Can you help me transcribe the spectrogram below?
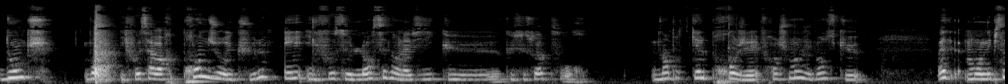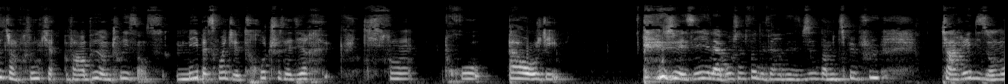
Donc, voilà, il faut savoir prendre du recul et il faut se lancer dans la vie, que, que ce soit pour n'importe quel projet. Franchement, je pense que. mon épisode, j'ai l'impression qu'il va un peu dans tous les sens. Mais parce que moi, j'ai trop de choses à dire qui sont trop pas rangées. je vais essayer la prochaine fois de faire des épisodes un petit peu plus carrés, disons.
